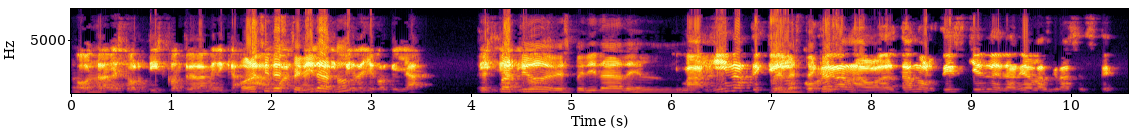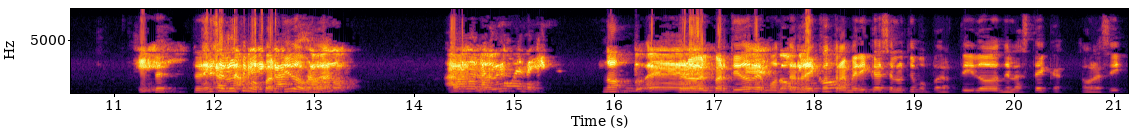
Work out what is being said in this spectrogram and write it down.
Ajá. Otra vez Ortiz contra el América. Ahora sí despedida, si ¿no? pierde, yo creo que ya. Es partido adiós. de despedida del. imagínate que ¿Del lo Azteca? corrieran a Altano Ortiz, ¿quién le daría las gracias? Eh? Sí. De- de- De sí es el último América, partido, ¿verdad? sábado a las nueve. No, eh, pero el partido de el Monterrey domingo, contra América es el último partido en el Azteca. Ahora sí.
